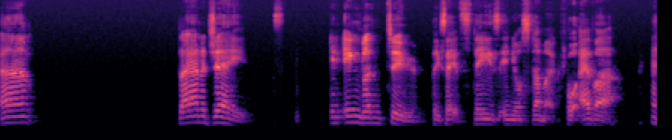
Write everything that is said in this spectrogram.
Um, Diana J. In England too, they say it stays in your stomach forever.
